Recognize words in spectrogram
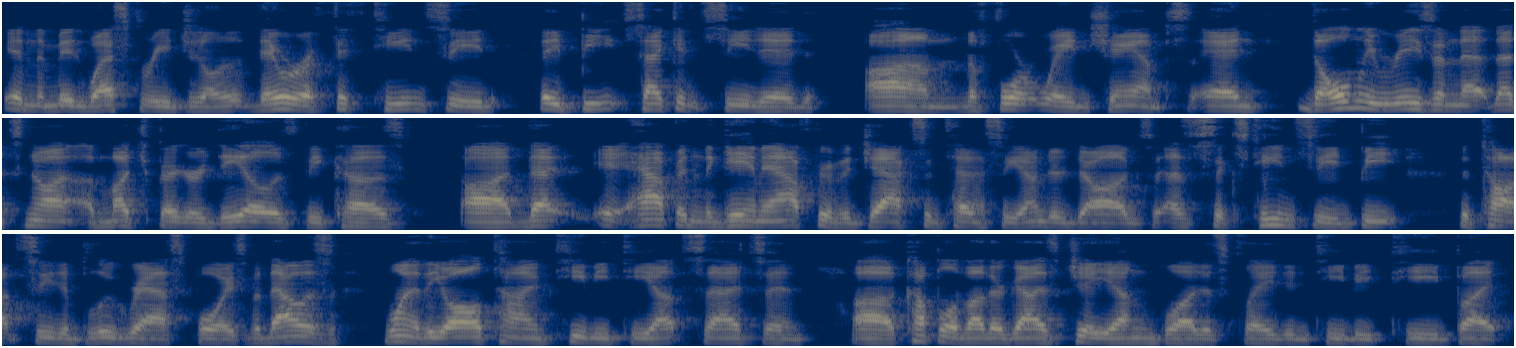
in the Midwest regional. They were a 15 seed. They beat second seeded um, the Fort Wayne champs, and the only reason that that's not a much bigger deal is because uh, that it happened the game after the Jackson, Tennessee underdogs as 16 seed beat the top seeded Bluegrass boys. But that was one of the all time TBT upsets, and uh, a couple of other guys. Jay Youngblood has played in TBT. But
